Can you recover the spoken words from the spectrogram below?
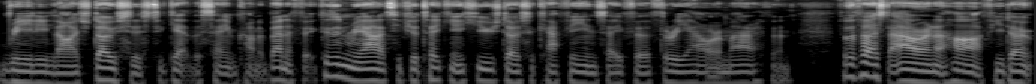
really large doses to get the same kind of benefit. Because in reality, if you're taking a huge dose of caffeine, say for a three hour marathon, for the first hour and a half, you don't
